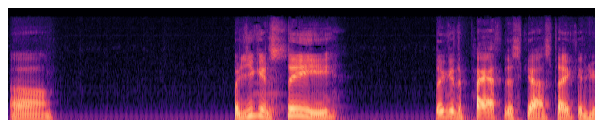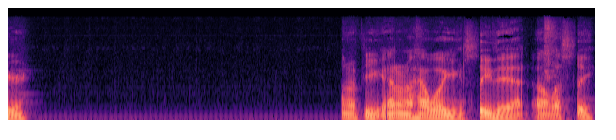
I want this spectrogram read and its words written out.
Um, but you can see, look at the path this guy's taking here. I don't know if you. I don't know how well you can see that. Oh, let's see.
